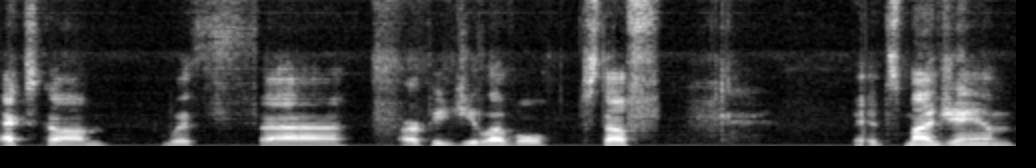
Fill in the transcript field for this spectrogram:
XCOM with uh, RPG level stuff. It's my jam,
